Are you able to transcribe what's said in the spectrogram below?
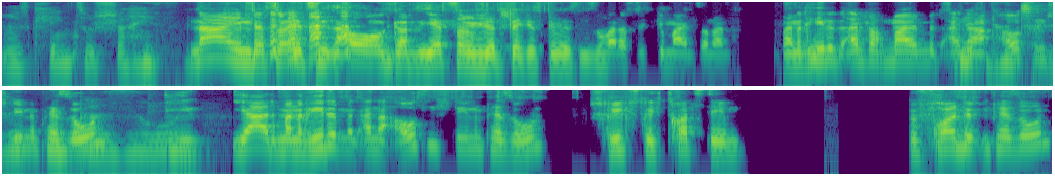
Das klingt so scheiße. Nein, das soll jetzt. Oh Gott, jetzt habe ich wieder ein schlechtes Gewissen. So war das nicht gemeint, sondern man redet einfach mal mit einer Mit außenstehenden Person, Person. die. Ja, man redet mit einer außenstehenden Person, Schrägstrich trotzdem befreundeten Person,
